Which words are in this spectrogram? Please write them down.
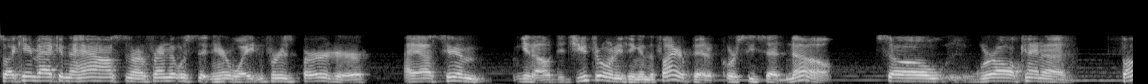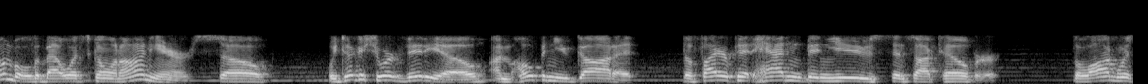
So I came back in the house, and our friend that was sitting here waiting for his burger, I asked him, you know, did you throw anything in the fire pit? Of course, he said no. So we're all kind of fumbled about what's going on here. So we took a short video. I'm hoping you got it the fire pit hadn't been used since October. The log was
